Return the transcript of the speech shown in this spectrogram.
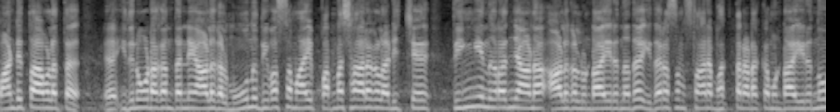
പാണ്ഡിത്താവളത്ത് ഇതിനോടകം തന്നെ ആളുകൾ മൂന്ന് ദിവസമായി പർണശാലകൾ അടിച്ച് തിങ്ങി നിറഞ്ഞാണ് ആളുകൾ ഉണ്ടായിരുന്നത്. ഇതര സംസ്ഥാന ഭക്തരടക്കം ഉണ്ടായിരുന്നു.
